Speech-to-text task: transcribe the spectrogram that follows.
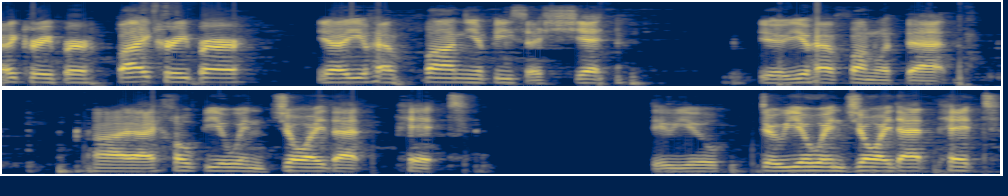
Hi, creeper. Bye, creeper. Yeah, you have fun, you piece of shit. You, you have fun with that. I, hope you enjoy that pit. Do you? Do you enjoy that pit?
